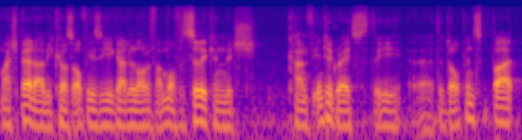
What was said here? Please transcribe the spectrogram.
much better because obviously you got a lot of amorphous silicon which kind of integrates the, uh, the dopants, but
